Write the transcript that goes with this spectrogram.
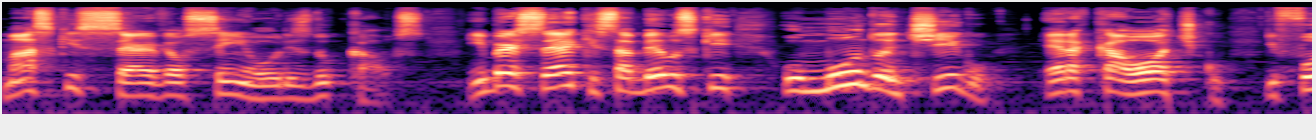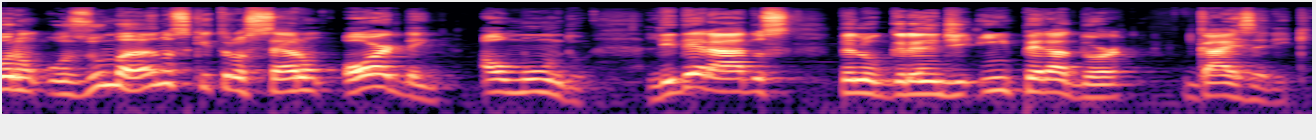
mas que serve aos senhores do caos. Em Berserk sabemos que o mundo antigo era caótico e foram os humanos que trouxeram ordem ao mundo, liderados pelo grande imperador Geyserik.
